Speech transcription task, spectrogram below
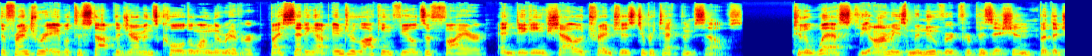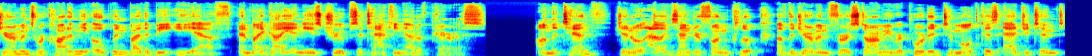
the French were able to stop the Germans cold along the river by setting up interlocking fields of fire and digging shallow trenches to protect themselves. To the west, the armies maneuvered for position, but the Germans were caught in the open by the BEF and by Gallieni's troops attacking out of Paris. On the 10th, General Alexander von Kluck of the German First Army reported to Moltke's adjutant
